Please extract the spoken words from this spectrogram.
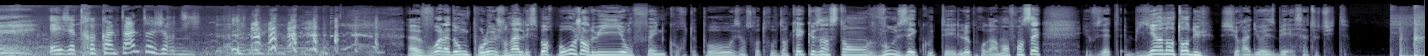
Et je suis trop contente aujourd'hui. Voilà donc pour le journal des sports pour aujourd'hui. On fait une courte pause et on se retrouve dans quelques instants. Vous écoutez le programme en français et vous êtes bien entendu sur Radio SBS. À tout de suite.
